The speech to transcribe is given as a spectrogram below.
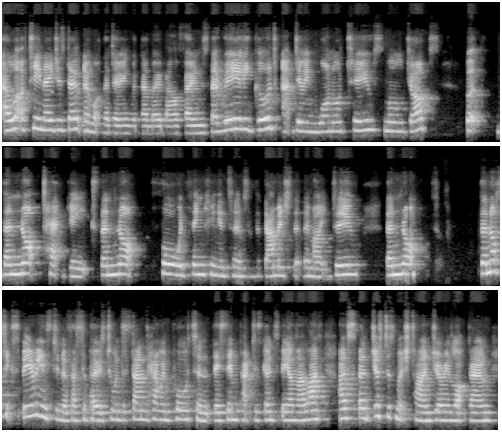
a lot of teenagers don't know what they're doing with their mobile phones. They're really good at doing one or two small jobs, but they're not tech geeks. They're not forward thinking in terms of the damage that they might do. They're not they're not experienced enough, I suppose, to understand how important this impact is going to be on their life. I've spent just as much time during lockdown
